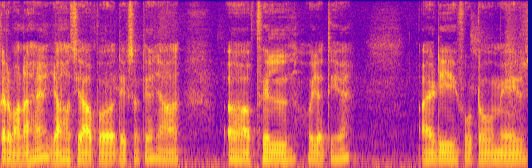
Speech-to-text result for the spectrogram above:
करवाना है। यहाँ से आप देख सकते हैं, यहाँ फिल हो जाती है। आईडी फ़ोटो मेज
